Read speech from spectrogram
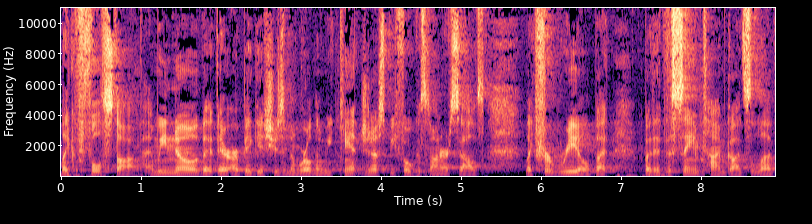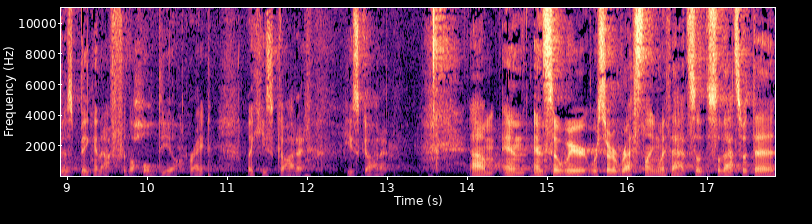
like full stop. And we know that there are big issues in the world, and we can't just be focused on ourselves, like for real. But but at the same time, God's love is big enough for the whole deal, right? Like He's got it. He's got it. Um, and and so we're we're sort of wrestling with that. So so that's what the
